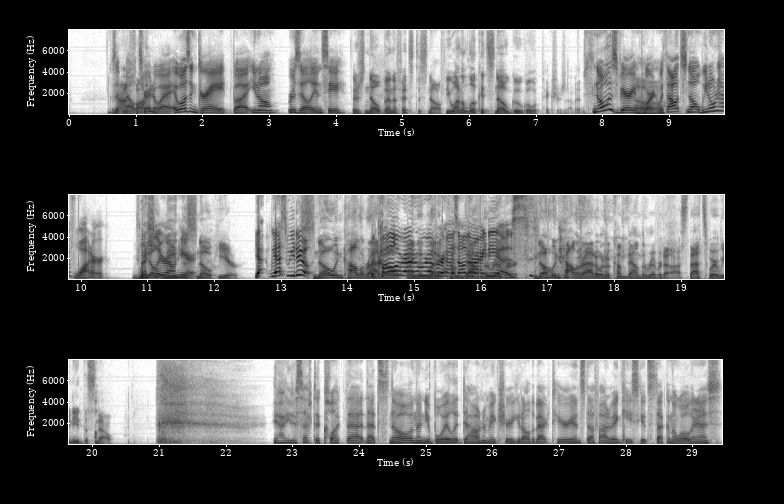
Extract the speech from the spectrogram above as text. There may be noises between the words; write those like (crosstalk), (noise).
because it melts fun. right away. It wasn't great, but you know, resiliency. There's no benefits to snow. If you want to look at snow, Google pictures of it. Snow is very important. Oh. Without snow, we don't have water, we don't especially around need here. the snow here. Yeah, yes, we do. Snow in Colorado. The Colorado and then let River has other down river. ideas. Snow in Colorado and it'll come down the river to us. That's where we need the snow. (laughs) Yeah, you just have to collect that that snow and then you boil it down to make sure you get all the bacteria and stuff out of it in case you get stuck in the wilderness.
